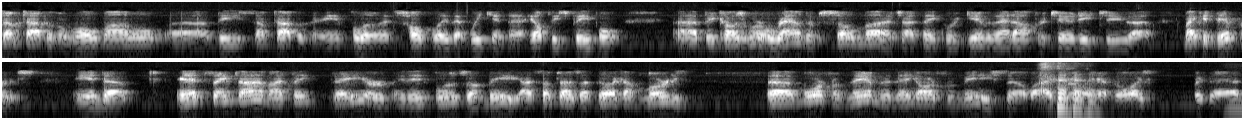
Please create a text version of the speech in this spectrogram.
some type of a role model, uh, be some type of an influence, hopefully, that we can uh, help these people. Uh, because we're around them so much, I think we're given that opportunity to uh, make a difference. And uh, and at the same time, I think they are an influence on me. I sometimes I feel like I'm learning uh, more from them than they are from me. So I really have always with that.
